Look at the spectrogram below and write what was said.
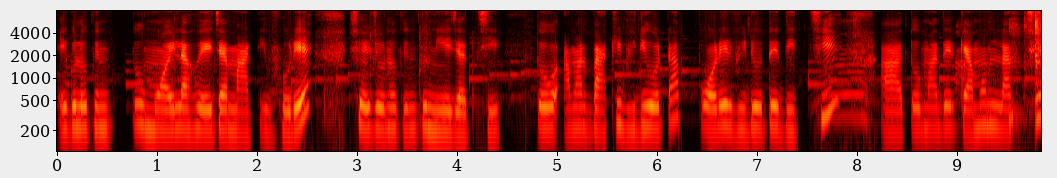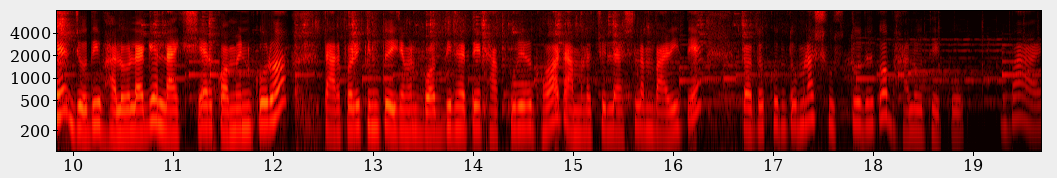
এগুলো কিন্তু ময়লা হয়ে যায় মাটি ভরে, সেই জন্য কিন্তু নিয়ে যাচ্ছি। তো আমার বাকি ভিডিওটা পরের ভিডিওতে দিচ্ছি। তোমাদের কেমন লাগছে? যদি ভালো লাগে লাইক শেয়ার কমেন্ট করো। তারপরে কিন্তু এই যে আমার বদ্দির হাতে ঠাকুরের ঘট, আমরা চলে আসলাম বাড়িতে। ততক্ষণ তোমরা সুস্থ থেকো, ভালো থেকো। বাই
